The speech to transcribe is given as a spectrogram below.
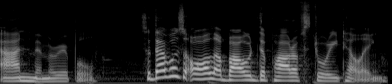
and memorable. So that was all about the power of storytelling.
